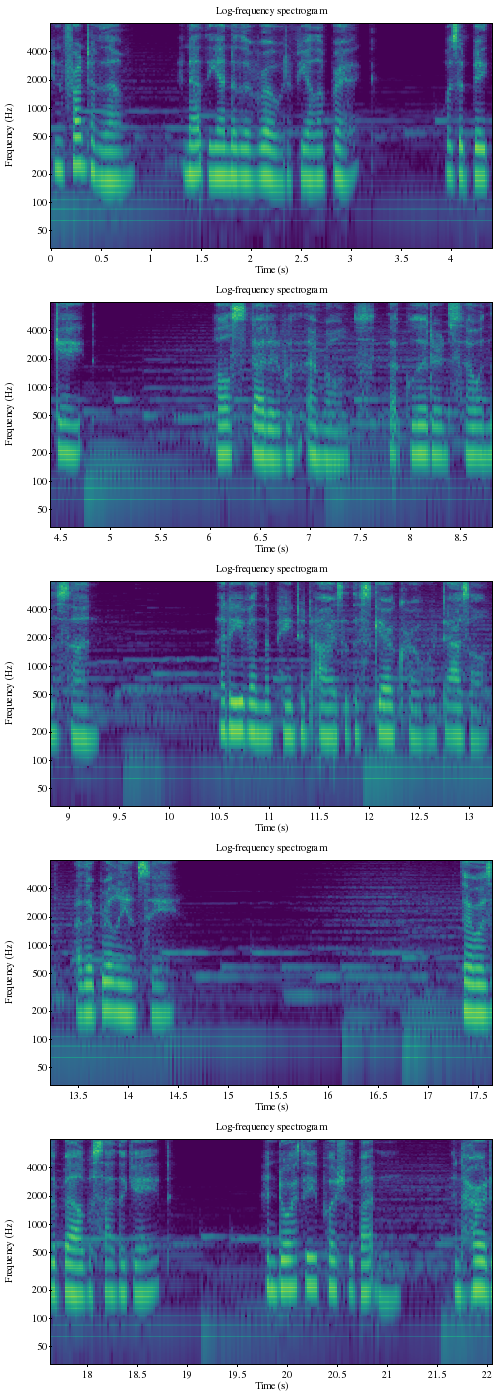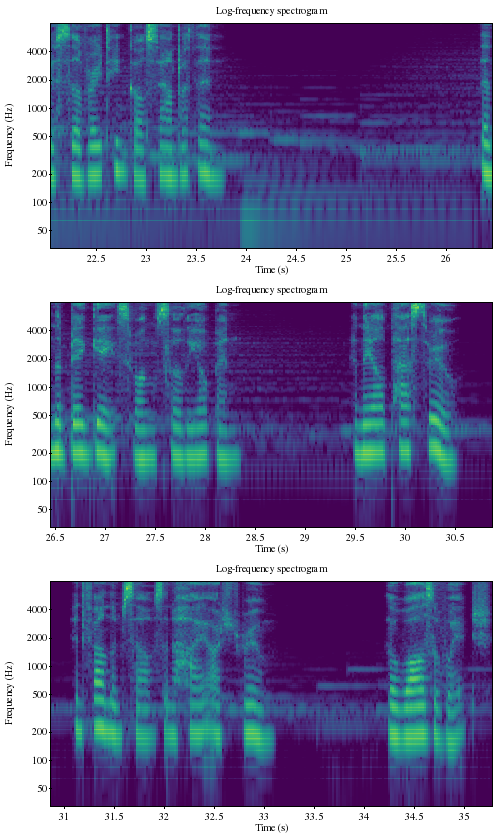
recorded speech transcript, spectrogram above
In front of them, and at the end of the road of yellow brick, was a big gate all studded with emeralds that glittered so in the sun that even the painted eyes of the scarecrow were dazzled by their brilliancy. There was a bell beside the gate, and Dorothy pushed the button and heard a silvery tinkle sound within. Then the big gate swung slowly open, and they all passed through and found themselves in a high arched room, the walls of which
